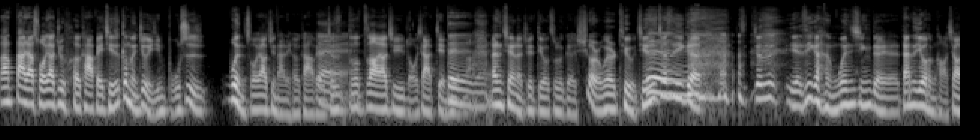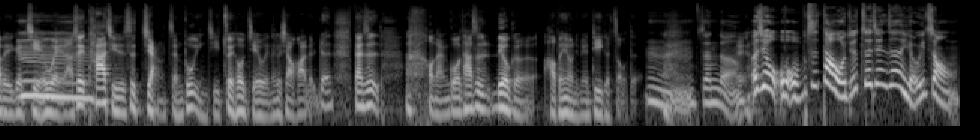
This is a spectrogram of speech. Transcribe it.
当大家说要去喝咖啡，其实根本就已经不是。问说要去哪里喝咖啡，就是都知道要去楼下见面嘛。对对对，但是 Chandler 却丢出了个 Sure where to，其实就是一个，就是也是一个很温馨的，但是又很好笑的一个结尾啦。嗯、所以他其实是讲整部影集最后结尾那个笑话的人，但是好难过，他是六个好朋友里面第一个走的。嗯，真的。而且我我不知道，我觉得最近真的有一种，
